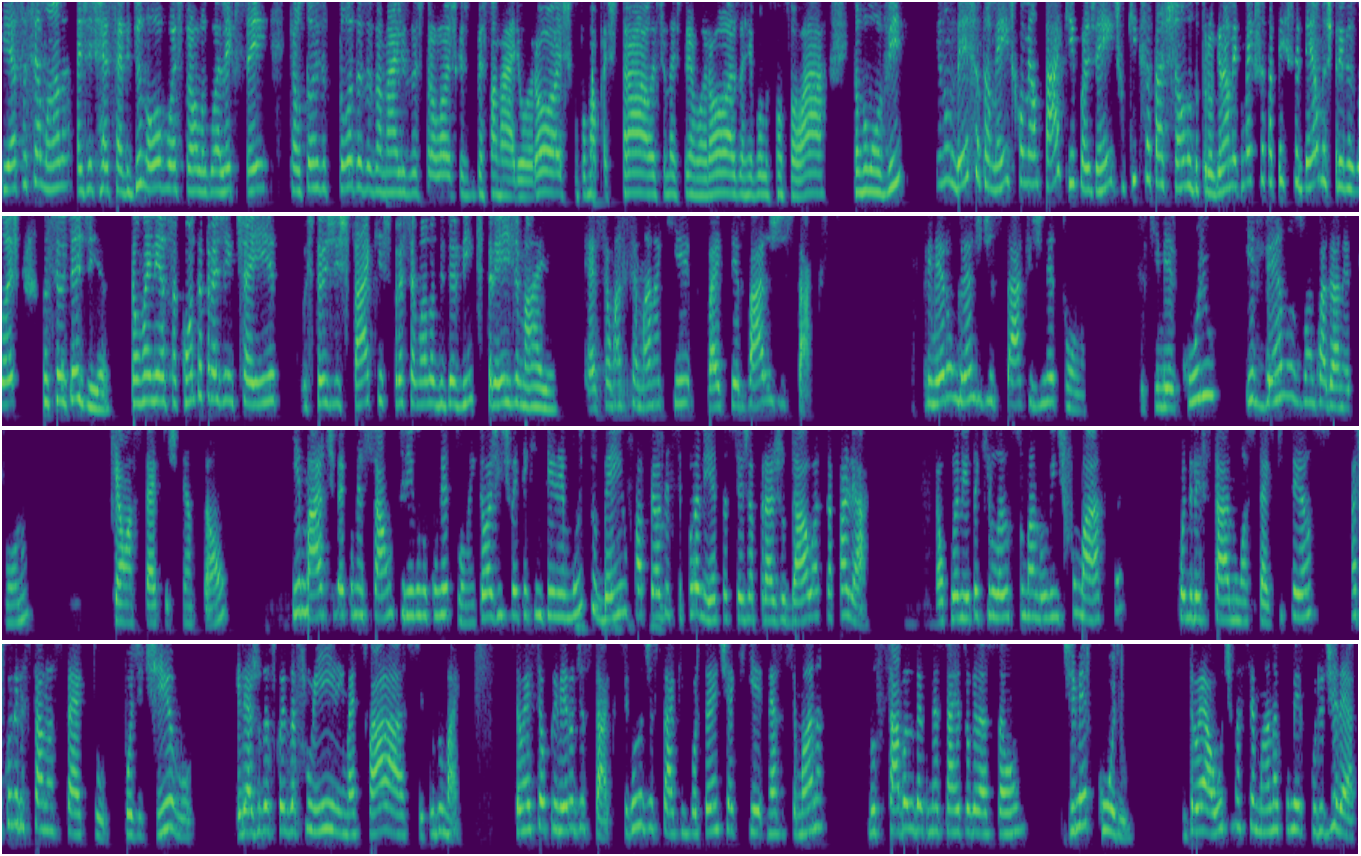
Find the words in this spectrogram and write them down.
E essa semana a gente recebe de novo o astrólogo Alexei, que é autor de todas as análises astrológicas do personagem, horóscopo, mapa astral, a sinastria amorosa, revolução solar. Então vamos ouvir? E não deixa também de comentar aqui com a gente o que, que você está achando do programa e como é que você está percebendo as previsões no seu dia a dia. Então, Vanessa, conta para a gente aí os teus destaques para a semana do dia 23 de maio. Essa é uma semana que vai ter vários destaques. Primeiro, um grande destaque de Netuno, porque Mercúrio e Vênus vão quadrar Netuno, que é um aspecto de tensão, e Marte vai começar um trígono com Netuno. Então a gente vai ter que entender muito bem o papel desse planeta, seja para ajudar ou atrapalhar. É o planeta que lança uma nuvem de fumaça quando ele está num aspecto tenso, mas quando ele está no aspecto positivo, ele ajuda as coisas a fluírem mais fácil e tudo mais. Então, esse é o primeiro destaque. O segundo destaque importante é que nessa semana, no sábado, vai começar a retrogradação de Mercúrio. Então, é a última semana com Mercúrio direto.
